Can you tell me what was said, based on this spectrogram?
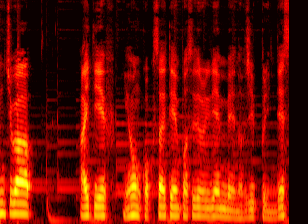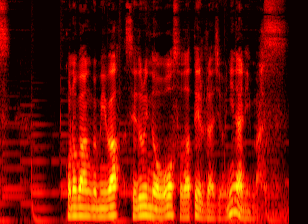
んにちは。ITF 日本国際店舗セドリ連盟のフジップリンです。この番組はセドリ脳を育てるラジオになります。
